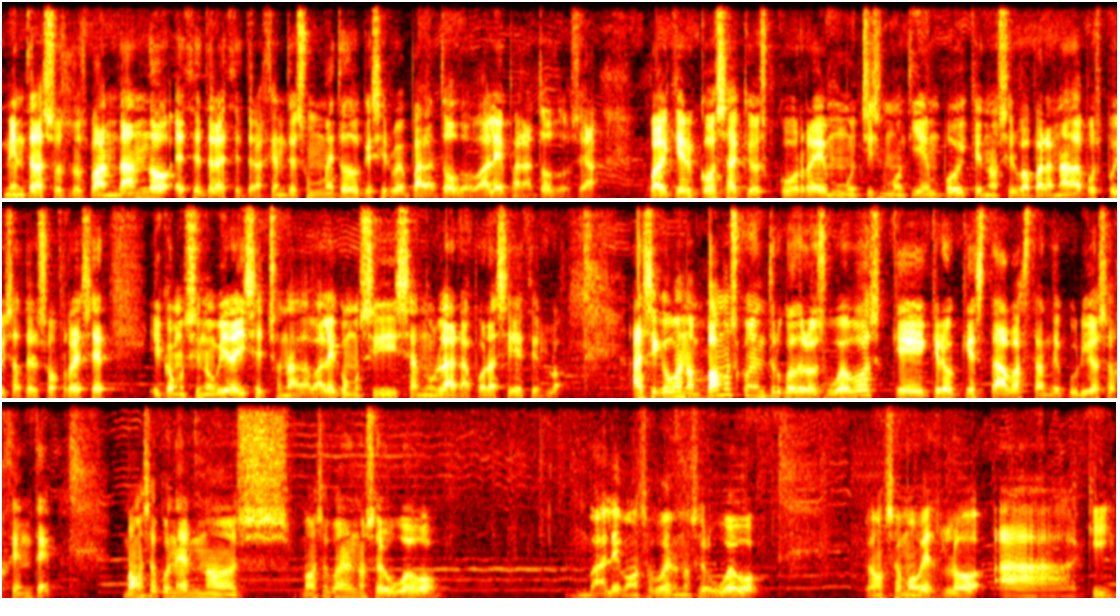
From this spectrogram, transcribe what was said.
mientras os los van dando, etcétera, etcétera. Gente, un método que sirve para todo, ¿vale? Para todo, o sea, cualquier cosa que os corre muchísimo tiempo y que no sirva para nada, pues podéis hacer soft reset y como si no hubierais hecho nada, ¿vale? Como si se anulara, por así decirlo. Así que bueno, vamos con el truco de los huevos, que creo que está bastante curioso, gente. Vamos a ponernos, vamos a ponernos el huevo, ¿vale? Vamos a ponernos el huevo. Vamos a moverlo aquí,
